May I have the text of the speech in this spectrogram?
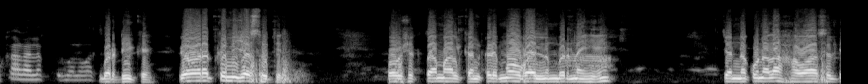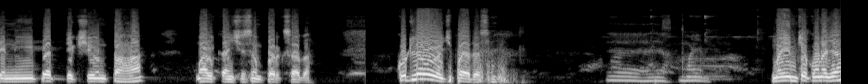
काढायला लागतो मला वाटतं. बरं ठीक आहे. व्यवहारात कमी जास्त होतील. पाहू शकता मालकांकडे मोबाईल नंबर नाही. आहे ज्यांना कोणाला हवा असेल त्यांनी प्रत्यक्ष येऊन पहा. मालकांशी संपर्क साधा. कुठल्या वळूची पैदास आहे? महिमच्या कोणाच्या?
